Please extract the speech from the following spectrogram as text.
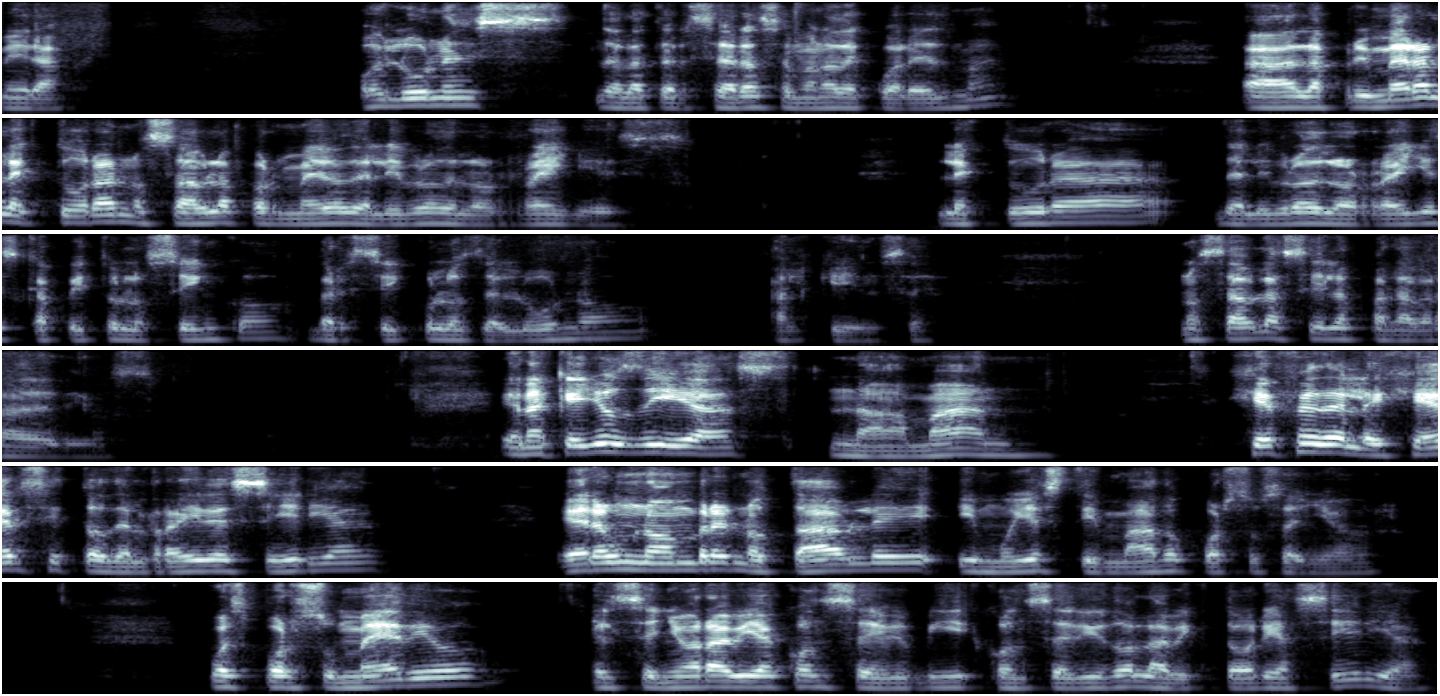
Mira, hoy lunes de la tercera semana de Cuaresma, a la primera lectura nos habla por medio del libro de los Reyes. Lectura del libro de los Reyes, capítulo 5, versículos del 1 al 15. Nos habla así la palabra de Dios. En aquellos días, Naamán, jefe del ejército del rey de Siria, era un hombre notable y muy estimado por su señor, pues por su medio el Señor había concedido la victoria a Siria,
